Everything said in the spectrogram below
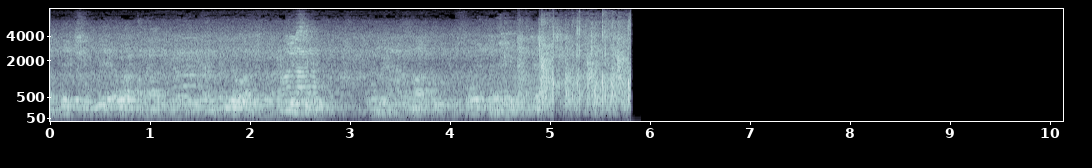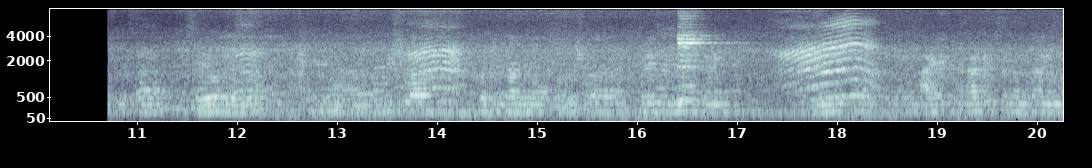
ಅಧ್ಯಕ್ಷರಿಗೆ ಎಲ್ಲ ಪದಾಧಿಕಾರಿಗಳಿಗೆ ಧನ್ಯವಾದಗಳು ಅರ್ಪಿಸಿ ನನ್ನ ಮಾತನ್ನು ಮುಗಿಸುತ್ತೇನೆ. ಸಹಯೋಗದಲ್ಲಿ ಆ, ವಿಶ್ವ ಪತ್ರಿಕಾರ್ಮಿಕ ವಿಶ್ವ ಪರಿಸರ ದಿನಾಚರಣೆ ಆಚರಿಸಿದಂಥ ನಮ್ಮ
